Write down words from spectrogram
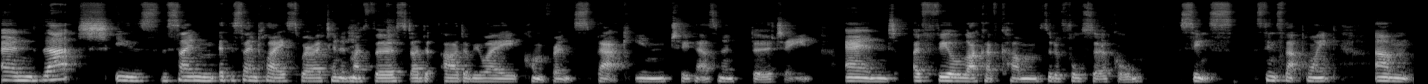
and that is the same at the same place where I attended my first RWA conference back in 2013 and I feel like I've come sort of full circle since since that point. Um,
